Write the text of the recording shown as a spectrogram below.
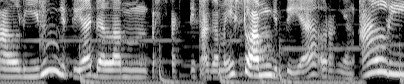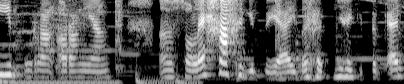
alim gitu ya dalam perspektif agama Islam gitu ya. Orang yang alim orang-orang yang uh, solehah gitu ya ibaratnya gitu kan.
